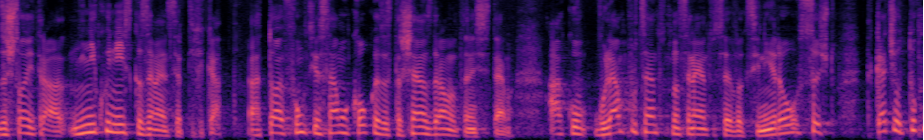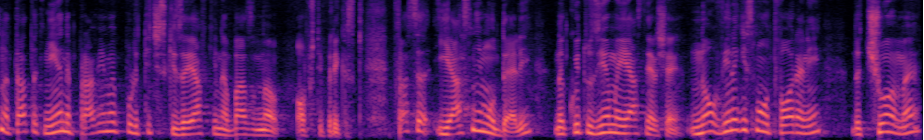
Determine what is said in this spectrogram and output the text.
защо ни трябва? Никой не иска зелен сертификат. А то е функция само колко е застрашена здравната ни система. Ако голям процент от населението се е вакцинирало, също. Така че от тук нататък ние не правиме политически заявки на база на общи приказки. Това са ясни модели, на които взимаме ясни решения. Но винаги сме отворени да чуваме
